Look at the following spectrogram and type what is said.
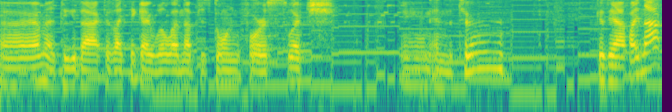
Uh, I'm gonna do that because I think I will end up just going for a switch and end the turn. Because, yeah, if I knock...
